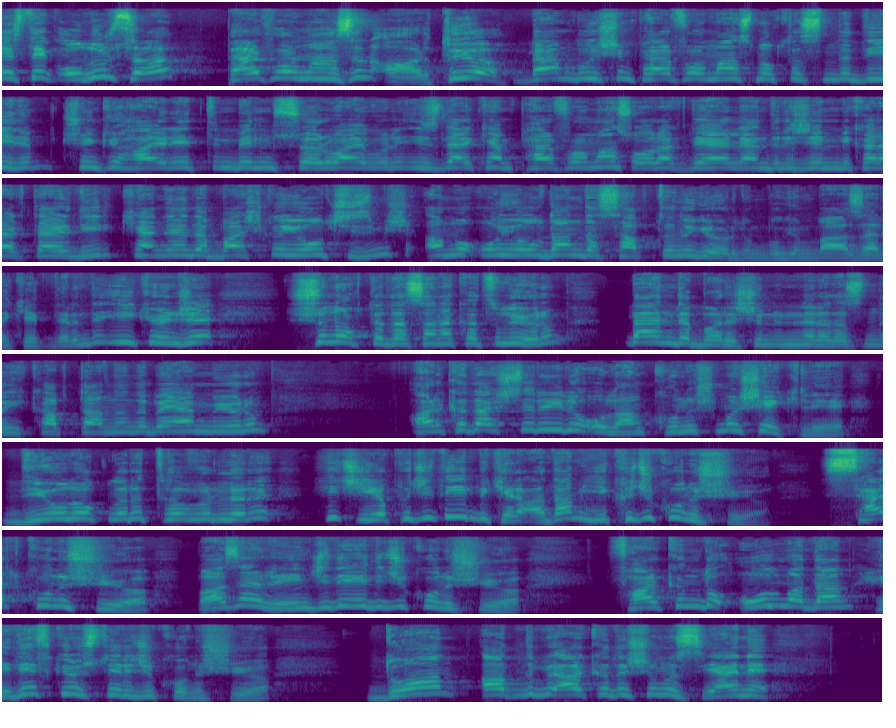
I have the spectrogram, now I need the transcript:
destek olursa performansın artıyor. Ben bu işin performans noktasında değilim. Çünkü Hayrettin benim Survivor'ı izlerken performans olarak değerlendireceğim bir karakter değil. Kendine de başka yol çizmiş ama o yoldan da saptığını gördüm bugün bazı hareketlerinde. İlk önce şu noktada sana katılıyorum. Ben de Barış'ın Ünlüler Adası'ndaki kaptanlığını beğenmiyorum. Arkadaşlarıyla olan konuşma şekli, diyalogları, tavırları hiç yapıcı değil bir kere. Adam yıkıcı konuşuyor. Sert konuşuyor. Bazen rencide edici konuşuyor. Farkında olmadan hedef gösterici konuşuyor. Doğan adlı bir arkadaşımız yani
